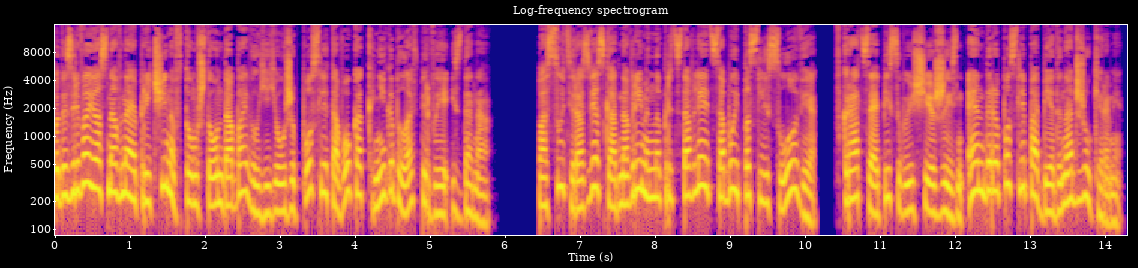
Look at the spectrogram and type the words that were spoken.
Подозреваю, основная причина в том, что он добавил ее уже после того, как книга была впервые издана. По сути, развязка одновременно представляет собой послесловие, вкратце описывающее жизнь Эндера после победы над Джукерами.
